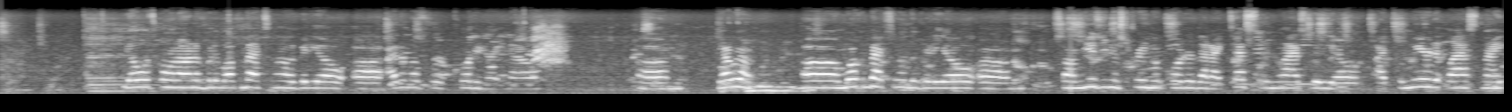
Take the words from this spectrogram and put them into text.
Yo, what's going on, everybody? Welcome back to another video. Uh, I don't know if we're recording right now. Um, yeah, we are. Um, welcome back to another video. Um, so I'm using the screen recorder that I tested in the last video. I premiered it last night.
